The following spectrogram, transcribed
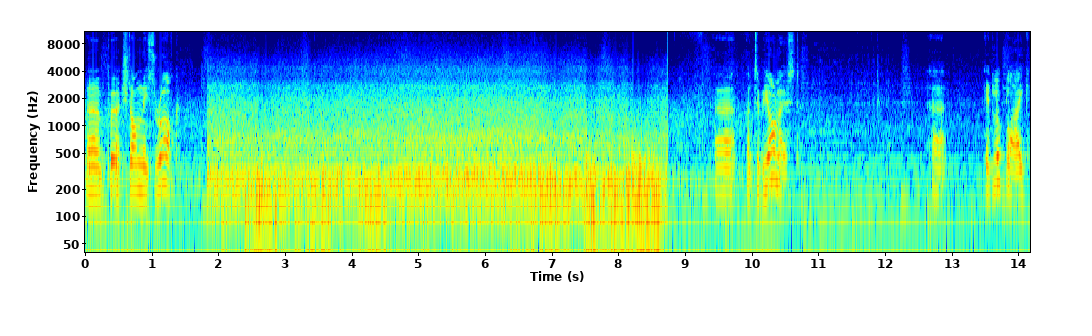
um, perched on this rock uh, and to be honest uh, it looked like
